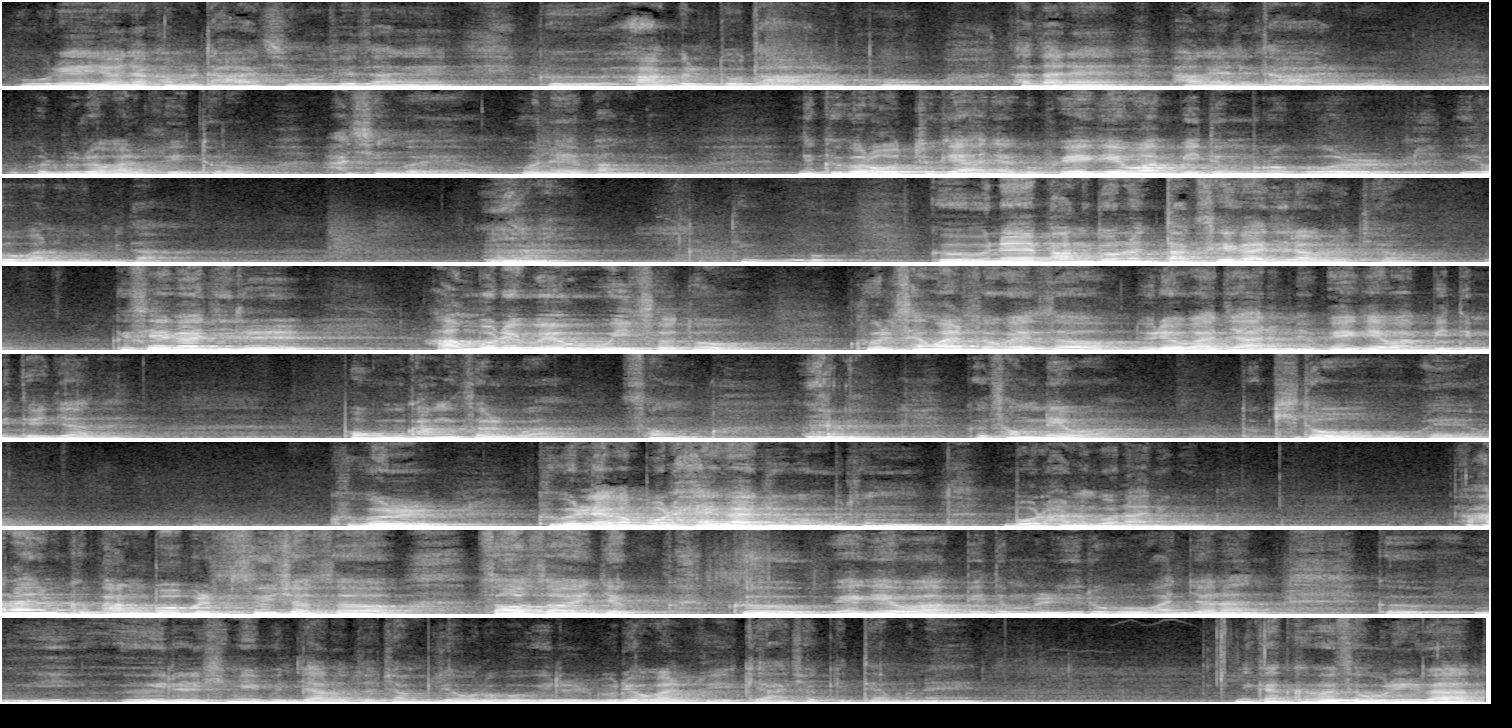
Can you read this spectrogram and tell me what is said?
우리의 연약함을 다 아시고 세상의 그 악을 또 다 알고 사단의 방해를 다 알고 그걸 누려갈 수 있도록 하신 거예요. 은혜의 방도. 근데 그걸 어떻게 하냐? 그 회개와 믿음으로 그걸 이루어가는 겁니다. 그 은혜의 방도는 딱 세 가지라고 그랬죠. 그 세 가지를 아무리 외우고 있어도 그걸 생활 속에서 누려가지 않으면 회개와 믿음이 되지 않아요. 복음 강설과 성, 그 성례와 또 기도예요. 그걸 그걸 내가 뭘 해가지고 무슨 뭘 하는 건 아니고 하나님 그 방법을 쓰셔서 써서 이제 그 회개와 믿음을 이루고 완전한 그 의를 힘입은 자로서 점적으로 그 의를 누려갈 수 있게 하셨기 때문에 그러니까 그것은 우리가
